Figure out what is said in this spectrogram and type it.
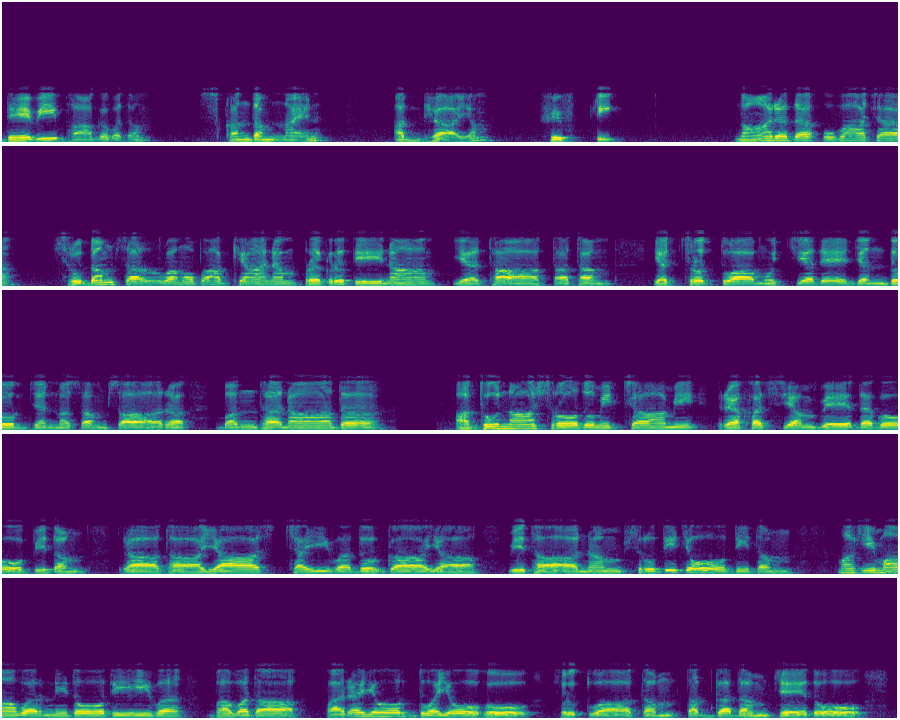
देवीभागवतं स्कन्दं नयन् अध्यायं फिफ्टि नारद उवाच श्रुतं सर्वमुपाख्यानं प्रकृतीनां यथा तथं। यच्छ्रुत्वा मुच्यते जन्तुर्जन्मसंसारबन्धनात् अधुना श्रोतुमिच्छामि रहस्यं वेदगोपितम् राधायाश्चैव दुर्गाया विधानं श्रुतिचोदितं महिमावर्णितोऽतीव भवता परयोर्द्वयोः श्रुत्वा तं तद्गतं चेदो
